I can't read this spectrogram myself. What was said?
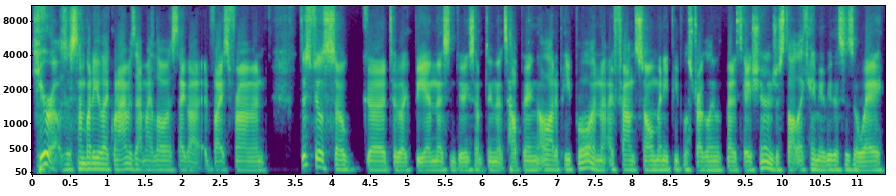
heroes is somebody like when I was at my lowest, I got advice from. And this feels so good to like be in this and doing something that's helping a lot of people. And I found so many people struggling with meditation and just thought like, hey, maybe this is a way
